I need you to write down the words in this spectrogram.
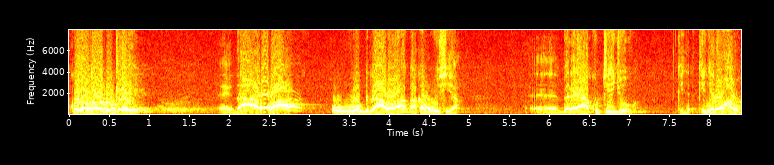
kuri o kaundu ki eh ndarora uguo ndarora ngakagucia eh, mbere yaku tiju kinyiro hau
